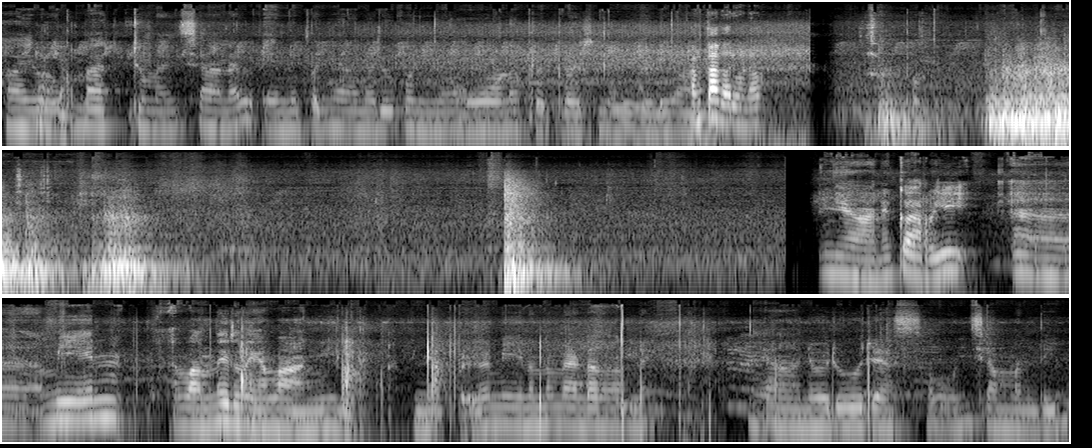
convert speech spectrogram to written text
Hi welcome back to my channel ഇന്നിപ്പോൾ ഞാനൊരു കുഞ്ഞ് ഓണ പ്രിപ്പറേഷന്റെ വീഡിയോ ആണ് ഞാൻ കറി മീൻ വന്നിരുന്നു. ഞാൻ വാങ്ങിയില്ല. പിന്നെ എപ്പോഴും മീനൊന്നും വേണ്ടെന്ന് പറഞ്ഞ് ഞാനൊരു രസവും ചമ്മന്തിയും.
